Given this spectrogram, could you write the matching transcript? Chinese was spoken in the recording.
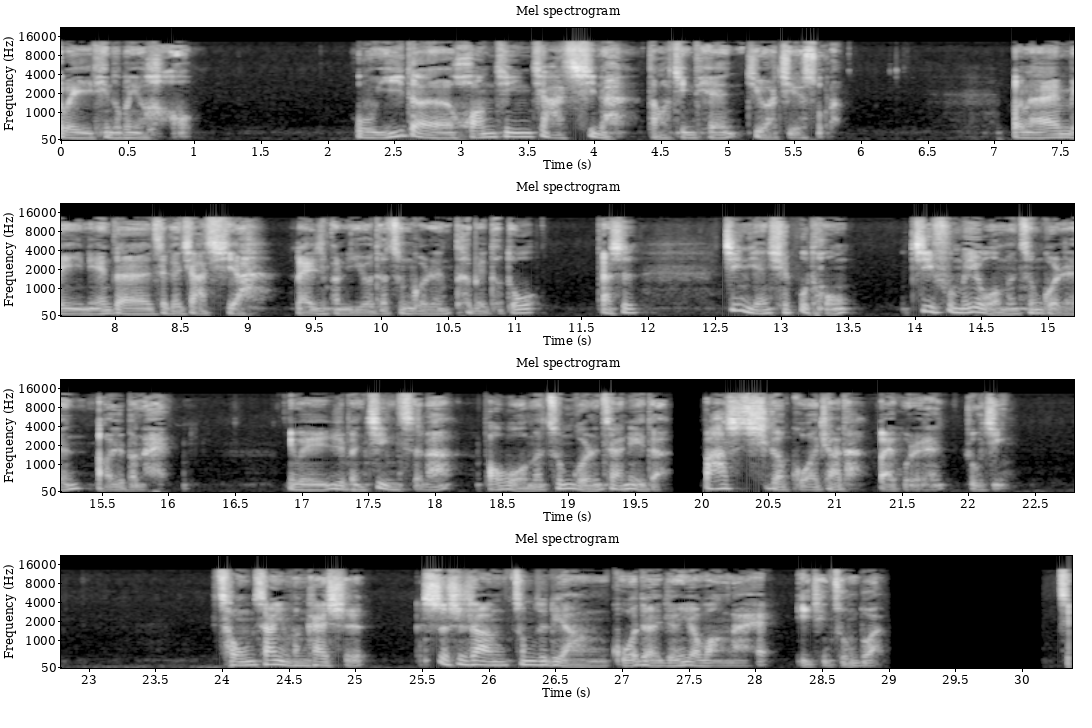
各位听众朋友好，五一的黄金假期呢，到今天就要结束了。本来每年的这个假期啊，来日本旅游的中国人特别的多，但是今年却不同，几乎没有我们中国人到日本来，因为日本禁止了包括我们中国人在内的八十七个国家的外国人入境。从三月份开始，事实上中日两国的人员往来已经中断。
